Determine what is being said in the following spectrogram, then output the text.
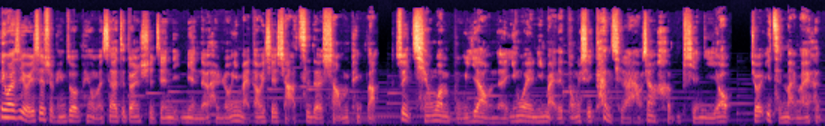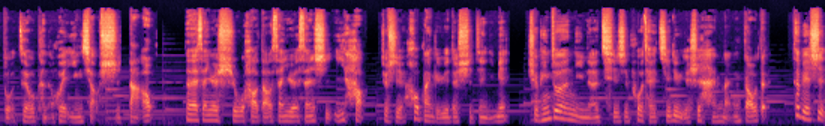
另外是有一些水瓶座的朋友们，在这段时间里面呢，很容易买到一些瑕疵的商品啦。所以千万不要呢，因为你买的东西看起来好像很便宜哦，就一直买买很多，这有可能会因小失大哦。那在三月十五号到三月三十一号，就是后半个月的时间里面，水瓶座的你呢，其实破财几率也是还蛮高的，特别是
